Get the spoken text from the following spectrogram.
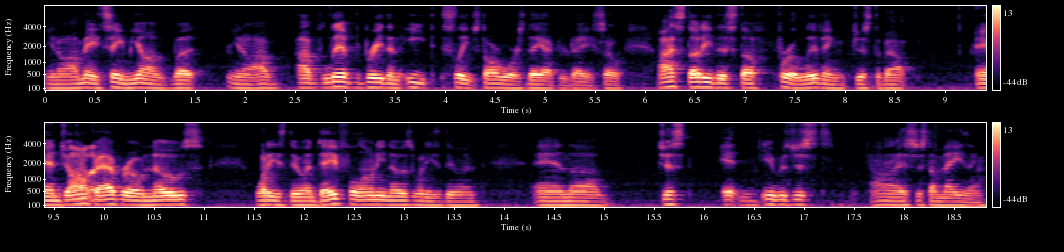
you know, I may seem young, but, you know, I've, I've lived, breathe, and eat, sleep Star Wars day after day. So I study this stuff for a living, just about. And Jon Oh, that- Favreau knows what he's doing. Dave Filoni knows what he's doing. And uh, just, it, it was just, Know, it's just amazing.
